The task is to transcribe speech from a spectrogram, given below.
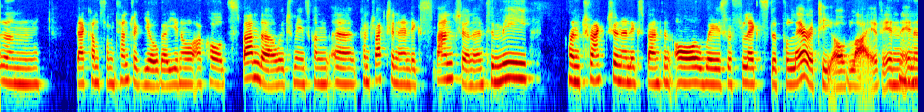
um, that comes from tantric yoga, you know, are called spanda, which means con, uh, contraction and expansion. And to me, contraction and expansion always reflects the polarity of life in mm-hmm. in a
